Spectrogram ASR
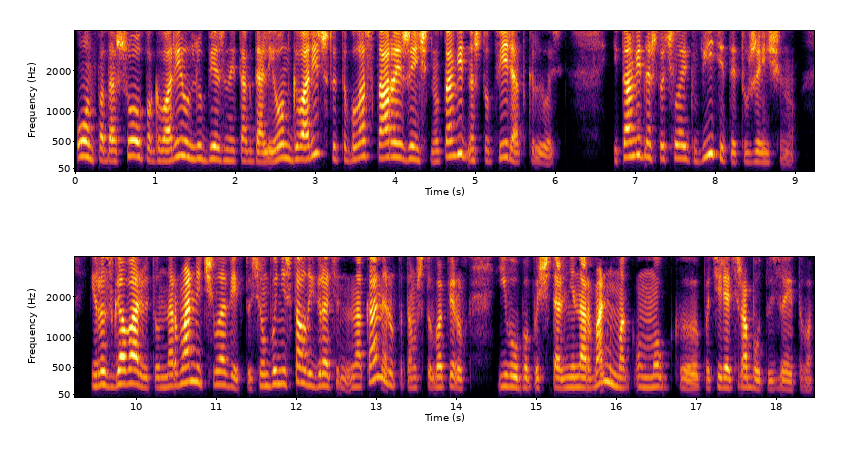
он подошел, поговорил любезно и так далее. И он говорит, что это была старая женщина. Но там видно, что дверь открылась. И там видно, что человек видит эту женщину и разговаривает. Он нормальный человек. То есть он бы не стал играть на камеру, потому что, во-первых, его бы посчитали ненормальным, он мог э, потерять работу из-за этого.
